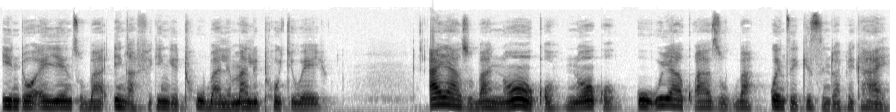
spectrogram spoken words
into eyenza uba ingafiki ngethuba le mali ithotyiweyo ayazi uba noko noko uyakwazi ukuba kwenzeke izinto apha ekhaya.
